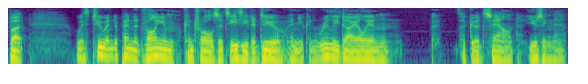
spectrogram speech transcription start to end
But with two independent volume controls, it's easy to do, and you can really dial in a, a good sound using that.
